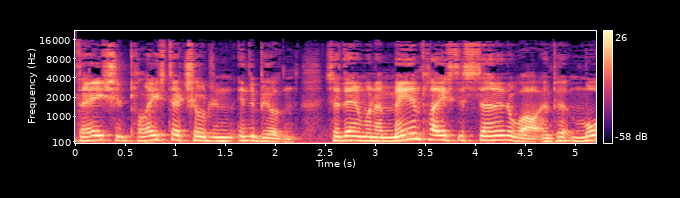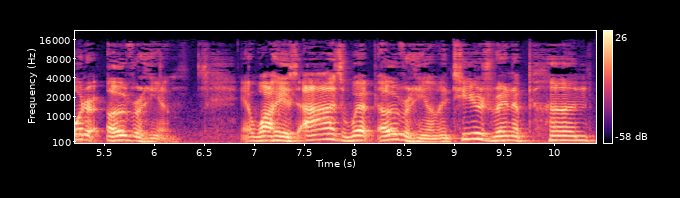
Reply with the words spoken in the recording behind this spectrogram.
they should place their children in the building. So then, when a man placed his son in the wall and put mortar over him, and while his eyes wept over him, and tears ran upon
